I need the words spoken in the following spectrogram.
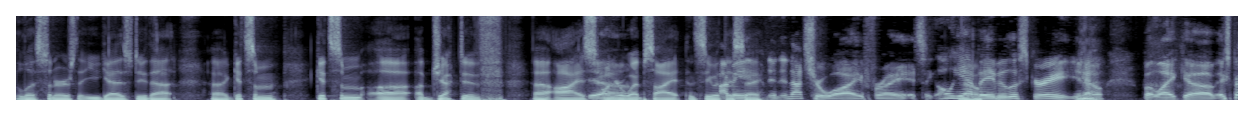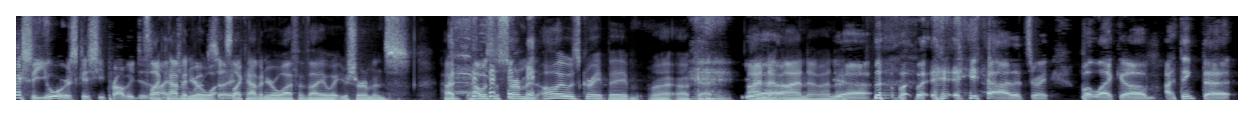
listeners that you guys do that. Uh, get some get some uh, objective uh, eyes on your website and see what I they mean, say. and, that's your wife, right? It's like, oh yeah, No. babe, it looks great, you Yeah. know. But like, uh, especially yours, because she probably It's designed like having your, your, it's like having your wife evaluate your sermons. How, how was the sermon? oh, it was great, babe. Okay, I know, I know, I know. yeah, but but yeah, that's right. But like, um, I think that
